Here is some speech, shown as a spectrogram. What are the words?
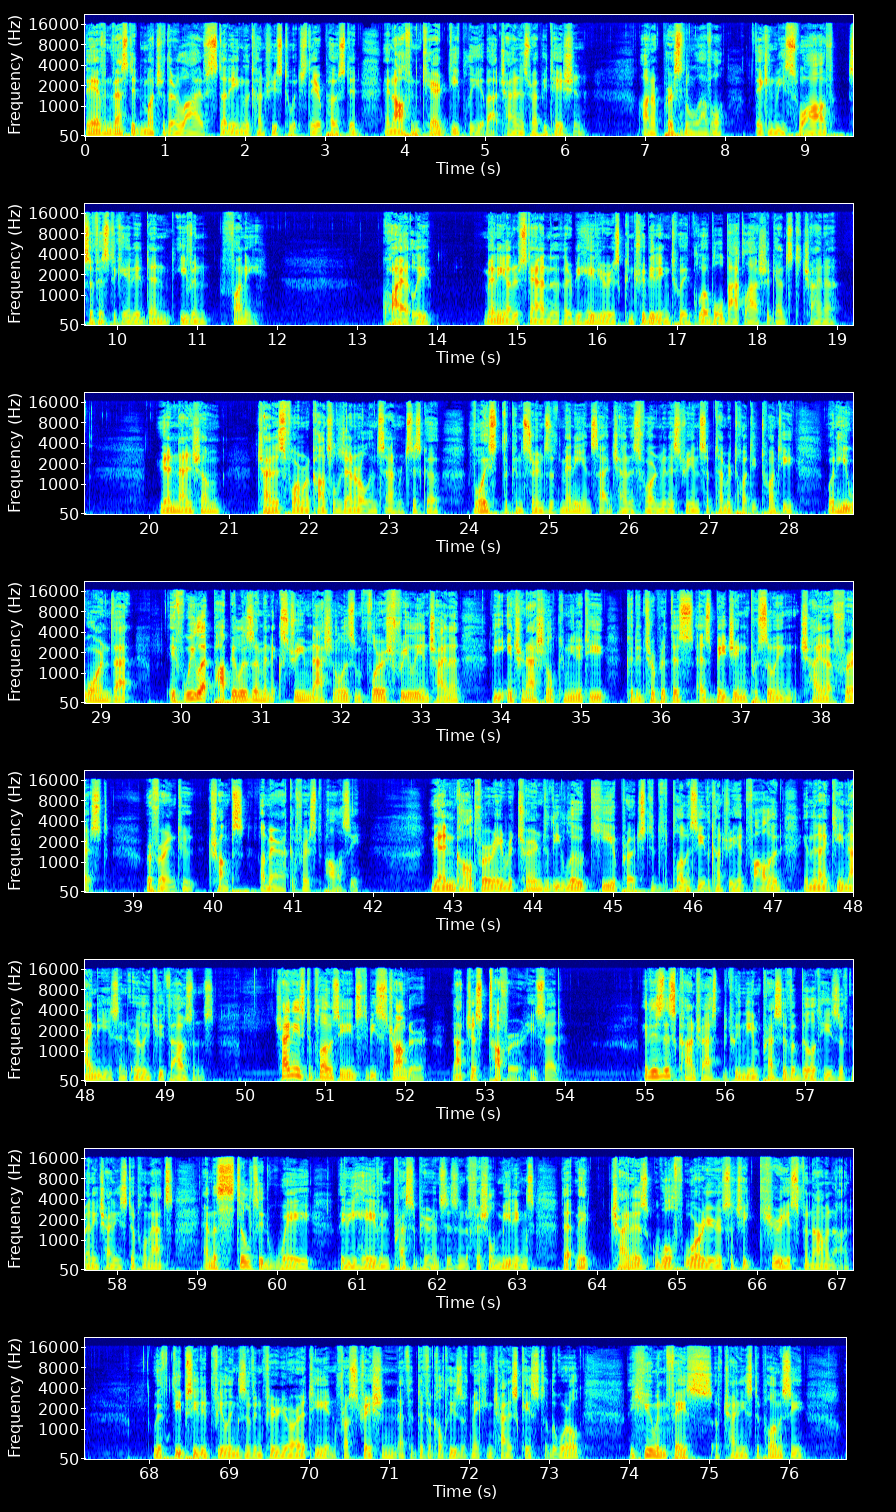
They have invested much of their lives studying the countries to which they are posted and often care deeply about China's reputation. On a personal level, they can be suave, sophisticated, and even funny. Quietly, many understand that their behavior is contributing to a global backlash against China. Yuan Nansheng, China's former consul general in San Francisco, voiced the concerns of many inside China's foreign ministry in September 2020 when he warned that if we let populism and extreme nationalism flourish freely in China, the international community could interpret this as Beijing pursuing China first, referring to Trump's America First policy. Yuan called for a return to the low key approach to diplomacy the country had followed in the 1990s and early 2000s. Chinese diplomacy needs to be stronger, not just tougher, he said. It is this contrast between the impressive abilities of many Chinese diplomats and the stilted way they behave in press appearances and official meetings that make China's wolf warriors such a curious phenomenon. With deep seated feelings of inferiority and frustration at the difficulties of making China's case to the world, the human face of Chinese diplomacy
